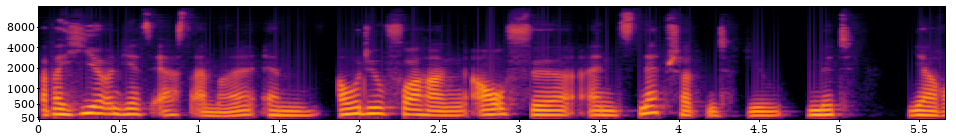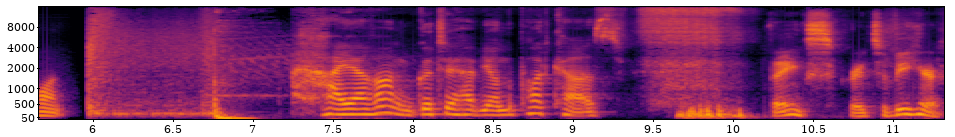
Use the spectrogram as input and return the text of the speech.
Aber hier und jetzt erst einmal ähm, Audiovorhang auf für ein Snapshot-Interview mit Jaron. Hi Jaron, good to have you on the podcast. Thanks. Great to be here.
